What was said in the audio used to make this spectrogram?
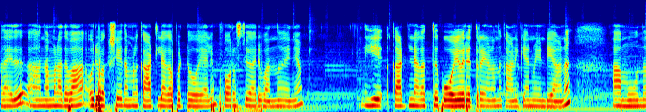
അതായത് നമ്മൾ അഥവാ ഒരു പക്ഷേ നമ്മൾ കാട്ടിലകപ്പെട്ടു പോയാലും ഫോറസ്റ്റുകാർ വന്നു കഴിഞ്ഞാൽ ഈ കാട്ടിനകത്ത് പോയവർ എത്രയാണെന്ന് കാണിക്കാൻ വേണ്ടിയാണ് ആ മൂന്ന്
